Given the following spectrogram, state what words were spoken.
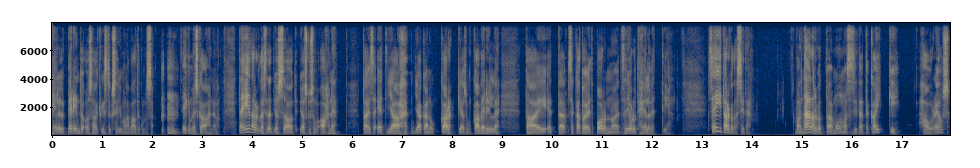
heille ei ole perintöosaa Kristuksen Jumalan valtakunnassa, eikä myöskään ahnella. Tämä ei tarkoita sitä, että jos sä oot joskus ollut ahne, tai sä et ja, jakanut karkkia sun kaverille, tai että sä katoit pornoa, että sä joudut helvettiin. Se ei tarkoita sitä, vaan tämä tarkoittaa muun muassa sitä, että kaikki haureus,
